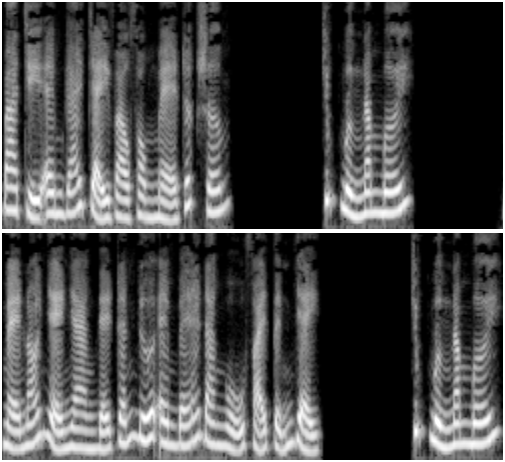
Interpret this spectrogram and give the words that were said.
ba chị em gái chạy vào phòng mẹ rất sớm. Chúc mừng năm mới. Mẹ nói nhẹ nhàng để tránh đứa em bé đang ngủ phải tỉnh dậy. Chúc mừng năm mới.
